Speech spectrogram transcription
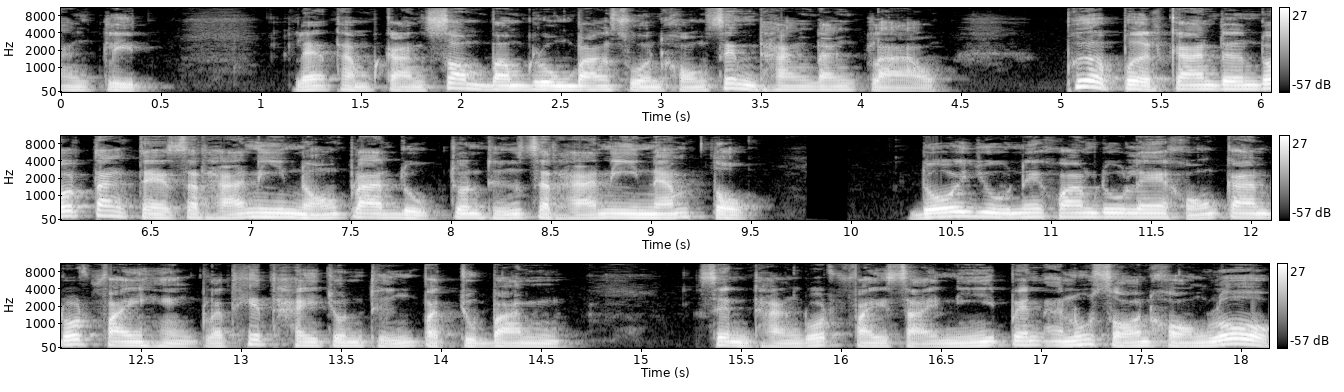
อังกฤษ และทำการซ่อมบำรุงบางส่วนของเส้นทางดังกล่าว เพื่อเปิดการเดินรถตั้งแต่สถานีหนองปลาดุกจนถึงสถานีน้ำตก โดยอยู่ในความดูแลของการรถไฟแห่งประเทศไทยจนถึงปัจจุบัน เส้นทางรถไฟสายนี้เป็นอนุสรณ์ของโลก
